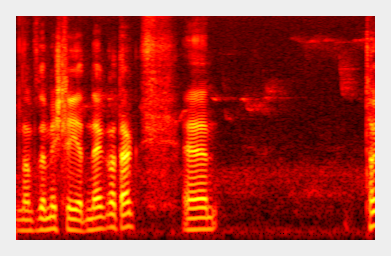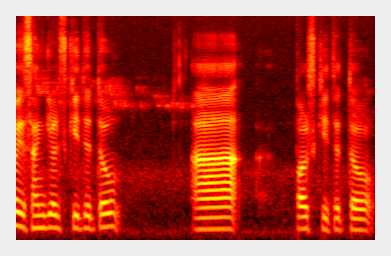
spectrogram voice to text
no w domyśle jednego, tak, e, to jest angielski tytuł, a polski tytuł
